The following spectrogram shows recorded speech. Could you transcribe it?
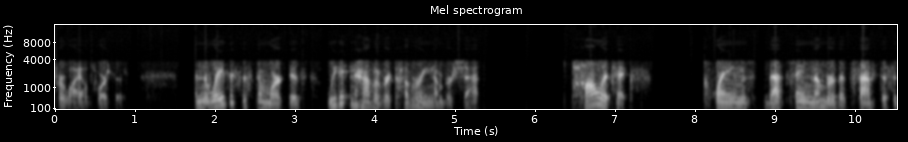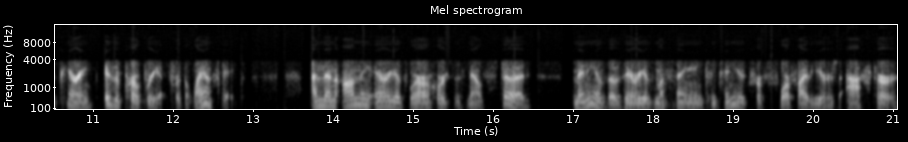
for wild horses. And the way the system worked is we didn't have a recovery number set. Politics claims that same number that's fast disappearing is appropriate for the landscape. And then on the areas where our horses now stood, many of those areas mustanging continued for four or five years after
